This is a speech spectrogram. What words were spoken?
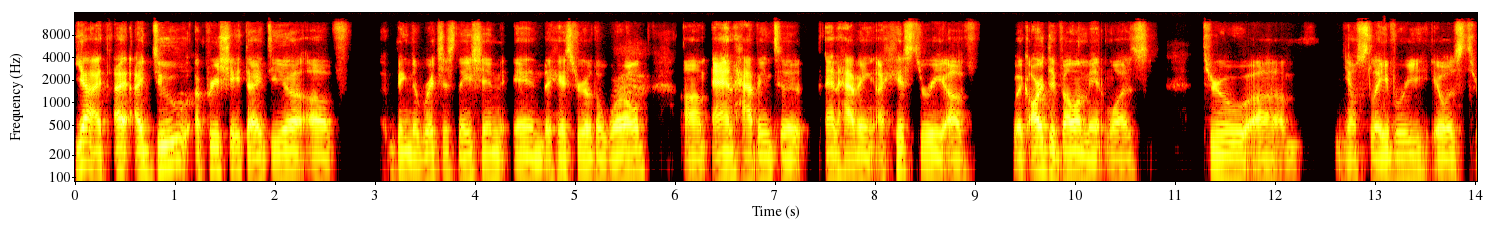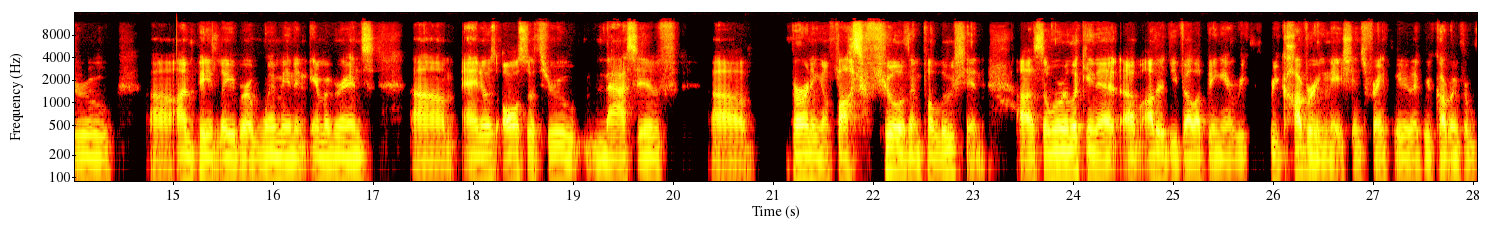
Yeah, I, I, I do appreciate the idea of being the richest nation in the history of the world um, and having to and having a history of like our development was through um, you know slavery. It was through uh, unpaid labor of women and immigrants um, and it was also through massive uh, burning of fossil fuels and pollution uh, so when we're looking at um, other developing and re- recovering nations frankly like recovering from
